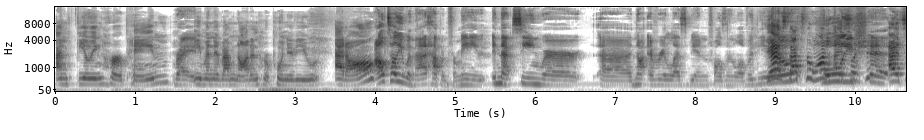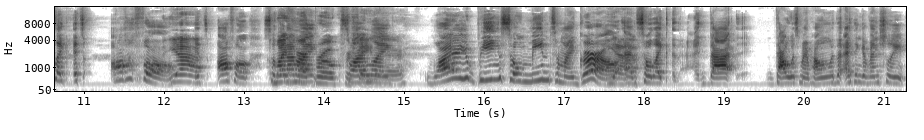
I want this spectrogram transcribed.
I'm feeling her pain, right. even if I'm not in her point of view at all. I'll tell you when that happened for me in that scene where uh, not every lesbian falls in love with you. Yes, that's the one. Holy It's like- shit! It's like it's awful. Yeah. it's awful. So my then I'm heart like, broke for so Shay I'm like, there. Why are you being so mean to my girl? Yeah. And so like that that was my problem with it. I think eventually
